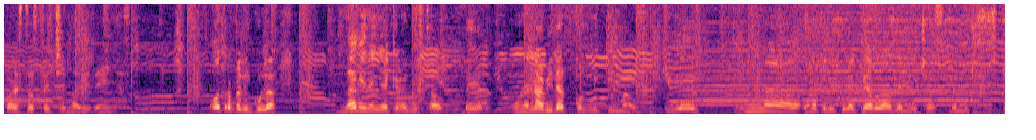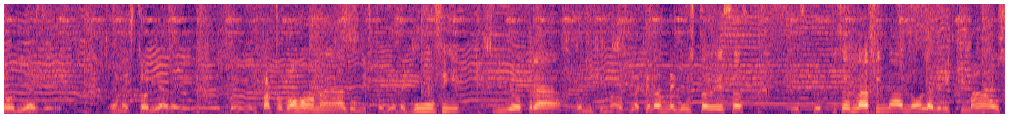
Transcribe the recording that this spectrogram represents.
para estas fechas navideñas. Otra película navideña que me gusta ver, una Navidad con Mickey Mouse. Y es una, película que habla de muchas, de muchas historias, de una historia de, de, Pato Donald, una historia de Goofy y otra de Mickey Mouse. La que más me gusta de esas este, pues es la final, ¿no? La de Mickey Mouse,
